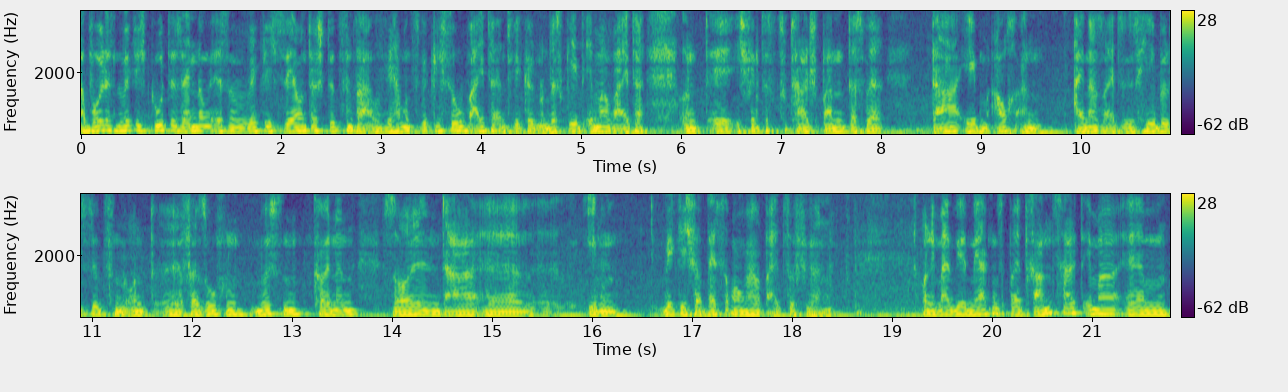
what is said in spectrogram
obwohl das eine wirklich gute Sendung ist und wirklich sehr unterstützend war, aber wir haben uns wirklich so weiterentwickelt und es geht immer weiter. Und äh, ich finde das total spannend, dass wir da eben auch an einer Seite des Hebels sitzen und äh, versuchen müssen, können, sollen, da äh, eben wirklich Verbesserungen herbeizuführen. Und ich meine, wir merken es bei Trans halt immer, ähm,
